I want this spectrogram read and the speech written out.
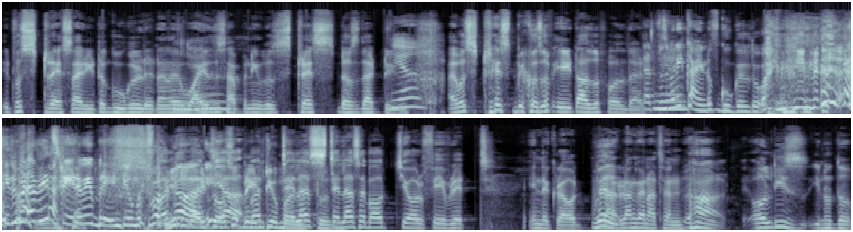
it was stress. I Rita googled it and I, why is this happening? Because stress does that to you. Yeah. I was stressed because of eight hours of all that. that was very kind of google though i mean it would have been straight away brain tumor for But- me Yeah, but it's also brain tumor, Tell us, told. tell us about your favorite in the crowd. Well- Ra- Ranganathan. Huh, all these you know the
